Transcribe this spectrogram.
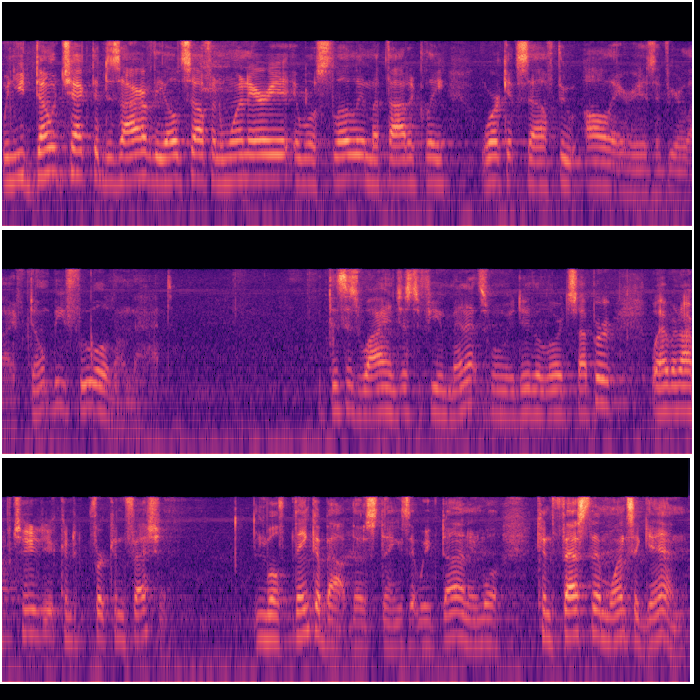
When you don't check the desire of the old self in one area, it will slowly, methodically work itself through all areas of your life. Don't be fooled on that. This is why, in just a few minutes, when we do the Lord's Supper, we'll have an opportunity for confession. And we'll think about those things that we've done and we'll confess them once again,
